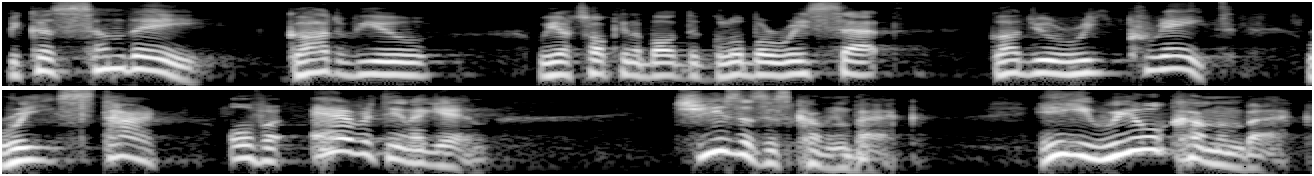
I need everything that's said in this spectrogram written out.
Because someday God will, we are talking about the global reset, God will recreate, restart over everything again. Jesus is coming back. He will come back.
